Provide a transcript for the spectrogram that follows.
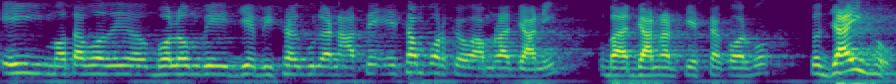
এই মতাবলম্বী যে বিষয়গুলো আছে, এ সম্পর্কেও আমরা জানি। বা জানার চেষ্টা করব। তো যাই হোক,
